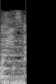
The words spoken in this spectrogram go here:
Whisk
